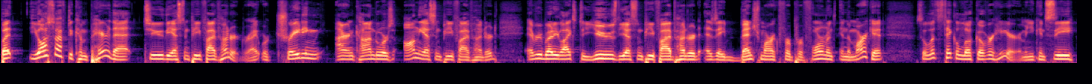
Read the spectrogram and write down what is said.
But you also have to compare that to the S&P 500, right? We're trading iron condors on the S&P 500. Everybody likes to use the S&P 500 as a benchmark for performance in the market. So let's take a look over here. I mean, you can see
